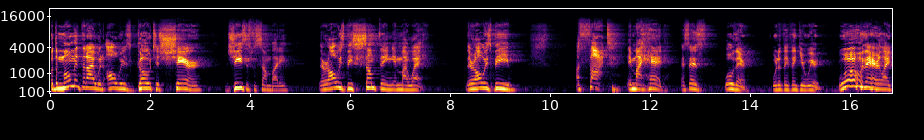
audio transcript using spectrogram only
But the moment that I would always go to share Jesus with somebody, there would always be something in my way. There would always be a thought in my head that says, Whoa there, what if they think you're weird? Whoa there, like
